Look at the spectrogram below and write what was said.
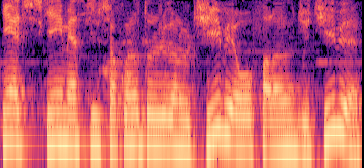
Quem, é, quem me assiste só quando eu tô jogando o Tibia ou falando de Tibia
